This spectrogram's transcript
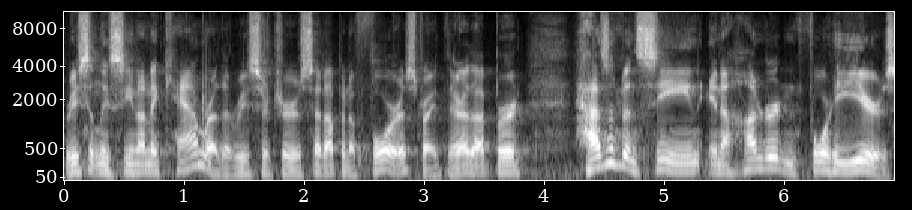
recently seen on a camera that researchers set up in a forest right there. That bird hasn't been seen in 140 years.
